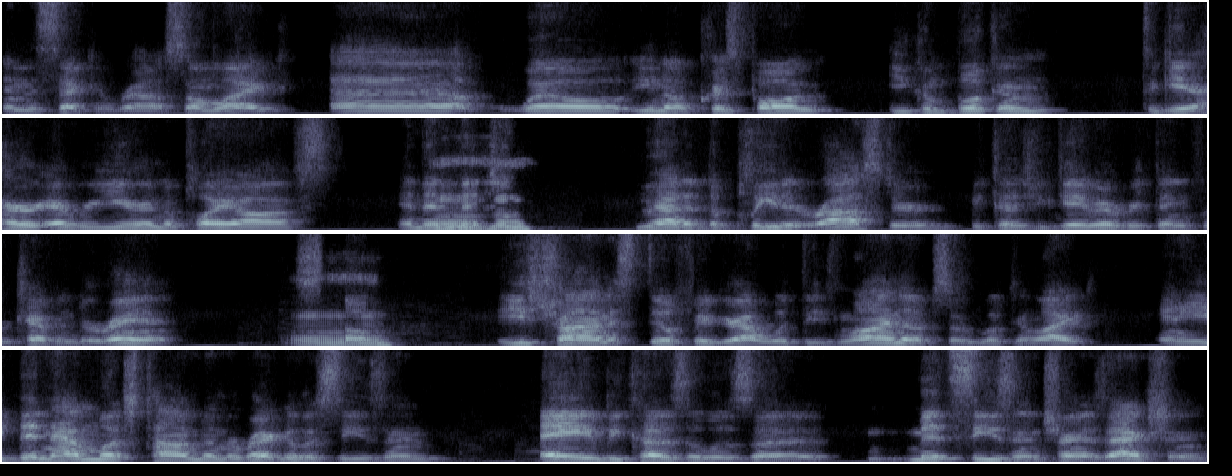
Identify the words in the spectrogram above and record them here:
in the second round. So I'm like, uh, well, you know, Chris Paul, you can book him to get hurt every year in the playoffs, and then mm-hmm. you had a depleted roster because you gave everything for Kevin Durant. Mm-hmm. So he's trying to still figure out what these lineups are looking like, and he didn't have much time in the regular season. A because it was a mid-season transaction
